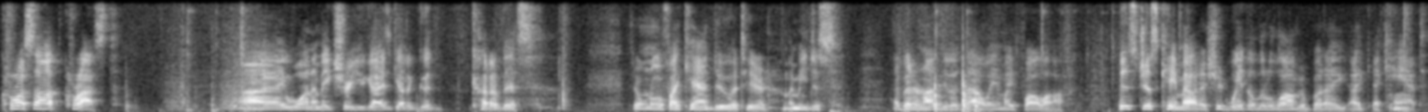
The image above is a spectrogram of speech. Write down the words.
Croissant crust. I want to make sure you guys get a good cut of this. I don't know if I can do it here. Let me just... I better not do it that way. It might fall off. This just came out. I should wait a little longer, but I, I, I can't.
